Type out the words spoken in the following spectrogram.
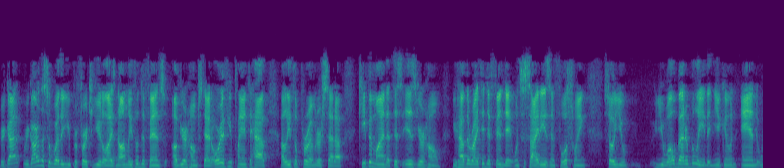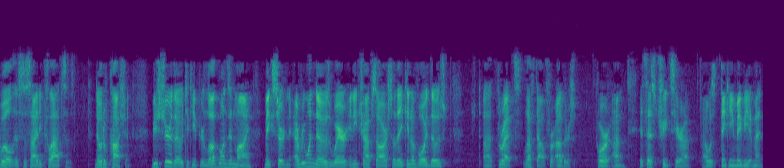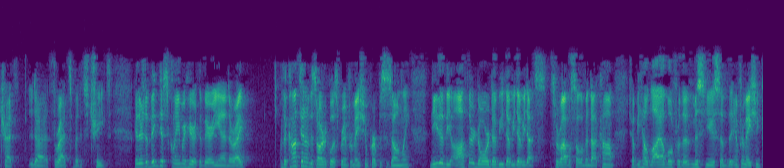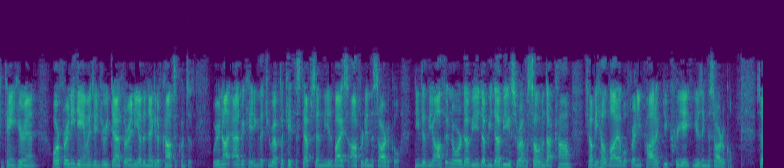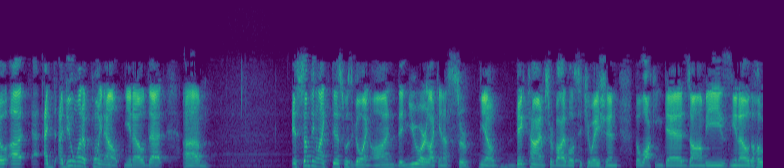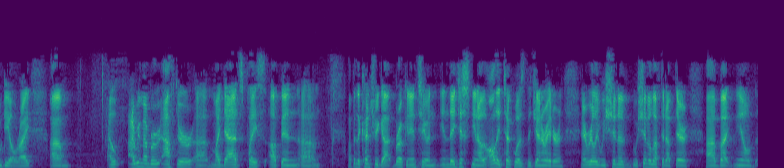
Regardless of whether you prefer to utilize non-lethal defense of your homestead or if you plan to have a lethal perimeter set up, keep in mind that this is your home. You have the right to defend it when society is in full swing, so you you well better believe that you can and will if society collapses. Note of caution. Be sure, though, to keep your loved ones in mind. Make certain everyone knows where any traps are so they can avoid those uh, threats left out for others. Or um, it says treats here. I, was thinking maybe it meant threats, uh, threats, but it's treats. Okay, there's a big disclaimer here at the very end. All right, the content of this article is for information purposes only. Neither the author nor www.survivalsullivan.com shall be held liable for the misuse of the information contained herein or for any damage, injury, death, or any other negative consequences. We are not advocating that you replicate the steps and the advice offered in this article. Neither the author nor www.survivalsullivan.com shall be held liable for any product you create using this article. So uh, I, I do want to point out, you know, that um, if something like this was going on, then you are like in a you know big time survival situation. The Walking Dead, zombies, you know, the whole deal, right? Um, I, I remember after uh, my dad's place up in um, up in the country got broken into, and and they just you know all they took was the generator, and and really we shouldn't have we shouldn't have left it up there, uh, but you know.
